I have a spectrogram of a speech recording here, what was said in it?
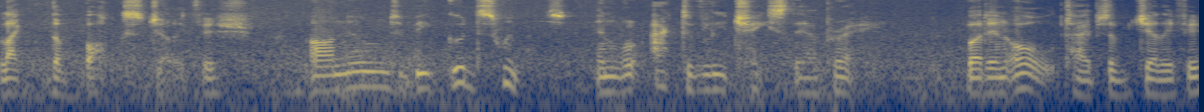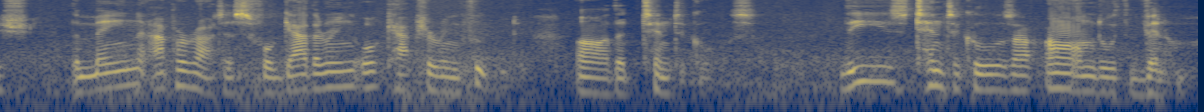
like the box jellyfish, are known to be good swimmers and will actively chase their prey. But in all types of jellyfish, the main apparatus for gathering or capturing food are the tentacles. These tentacles are armed with venom,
